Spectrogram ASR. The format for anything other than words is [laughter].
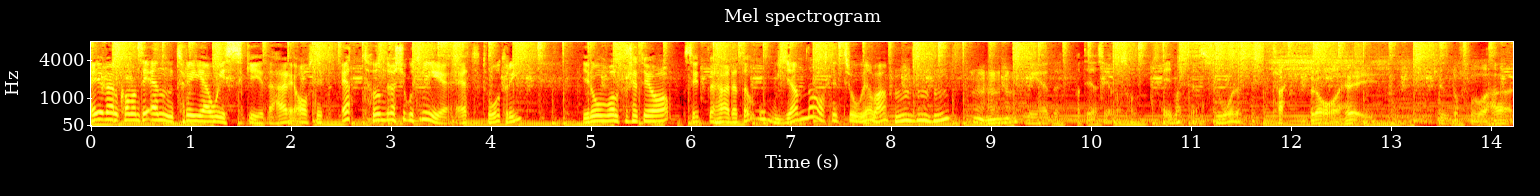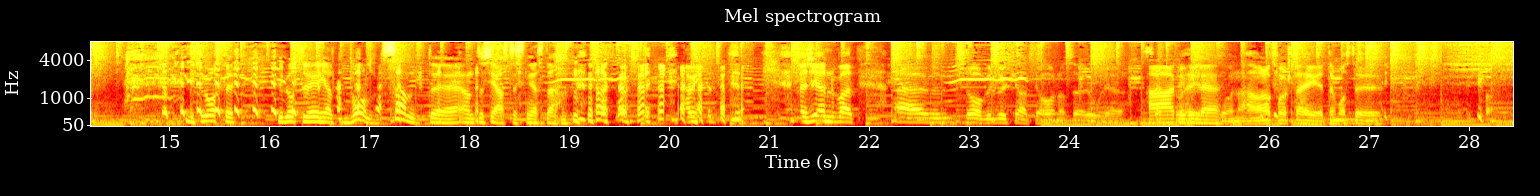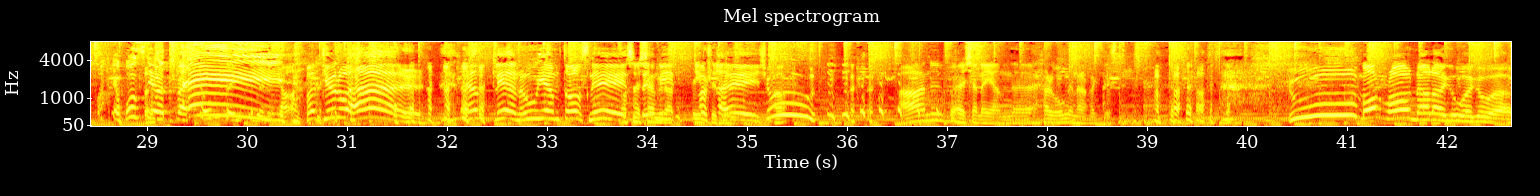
Hej och välkommen till en trea whisky. Det här är avsnitt 123. 1, 2, 3. Jeroen Wolffers heter jag. Sitter här detta ojämna avsnitt tror jag va? Mm, mm, mm. Med Mattias Evensson. Hej Mattias, hur mår du? Tack, bra, hej. Kul att få vara här. [laughs] Du låter, du låter helt våldsamt eh, entusiastisk nästan. [laughs] jag, vet, jag kände bara att äh, David brukar alltid ha något så roliga sätt Ah, du ville- på när han har första hejet. Det måste... [laughs] Jag måste göra tvärtom. Hej! Vad kul att vara här! Äntligen! Ojämnt avsnitt! Och så Det är mitt första hej! Tjo! Ja, nu börjar jag känna igen eh, jargongen här faktiskt. [laughs] God morgon alla goa goa!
